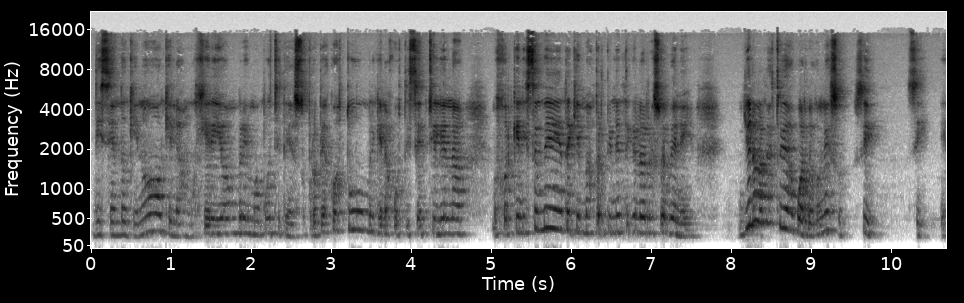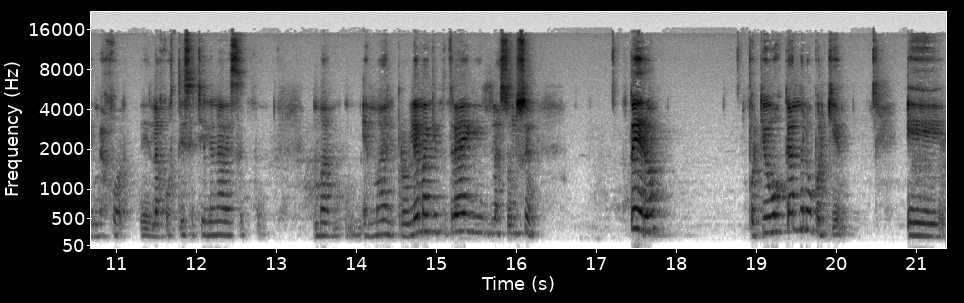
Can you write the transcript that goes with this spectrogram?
diciendo que no, que las mujeres y hombres mapuche tienen sus propias costumbres, que la justicia chilena mejor que ni se meta, que es más pertinente que lo resuelven ellos. Yo la verdad estoy de acuerdo con eso, sí, sí, es mejor. Eh, la justicia chilena a veces es más el problema que te trae la solución. Pero, ¿por qué hubo escándalo? Porque eh,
